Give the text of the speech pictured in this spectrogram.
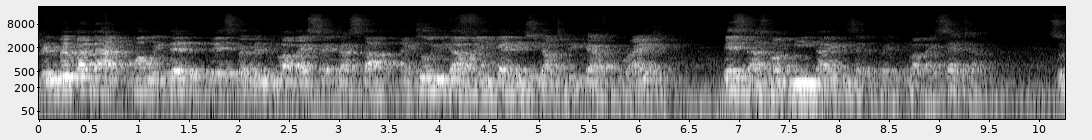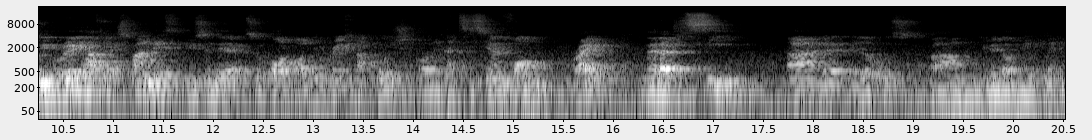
remember that when we did this perpendicular bisector stuff, I told you that when you get this, you have to be careful, right? This does not mean that it is a perpendicular bisector. So you really have to expand this using the so-called algebraic approach or the Cartesian form, right? In order to see uh, the, the locus um, in the W plane.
